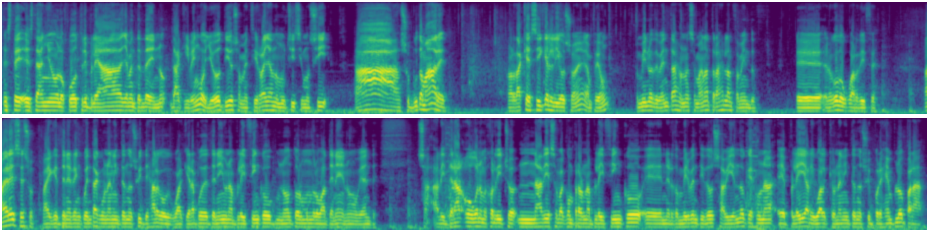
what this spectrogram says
este, este año los juegos AAA, ya me entendéis, ¿no? De aquí vengo yo, tío, o sea, me estoy rayando muchísimo, sí ¡Ah! ¡Su puta madre! La verdad es que sí que es lioso, ¿eh, campeón? Dos de ventas en una semana tras el lanzamiento eh, El God of War dice a ver, es eso. Hay que tener en cuenta que una Nintendo Switch es algo que cualquiera puede tener y una Play 5 no todo el mundo lo va a tener, ¿no? Obviamente. O sea, literal, o bueno, mejor dicho, nadie se va a comprar una Play 5 en el 2022 sabiendo que es una eh, Play, al igual que una Nintendo Switch, por ejemplo, para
